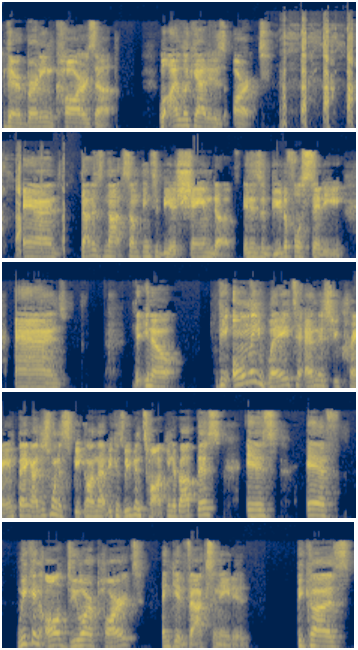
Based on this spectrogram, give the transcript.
they're burning cars up. Well, I look at it as art. and that is not something to be ashamed of. It is a beautiful city. And, you know, the only way to end this Ukraine thing, I just want to speak on that because we've been talking about this, is if we can all do our part and get vaccinated. Because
